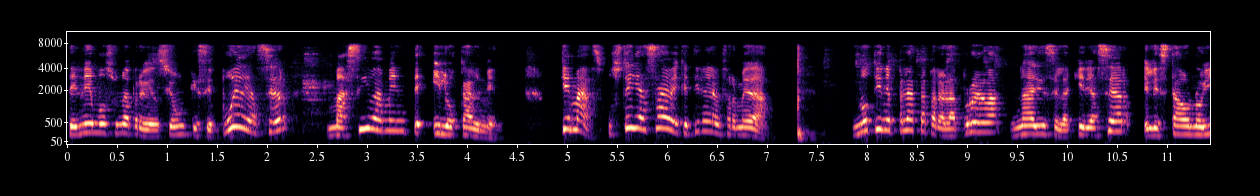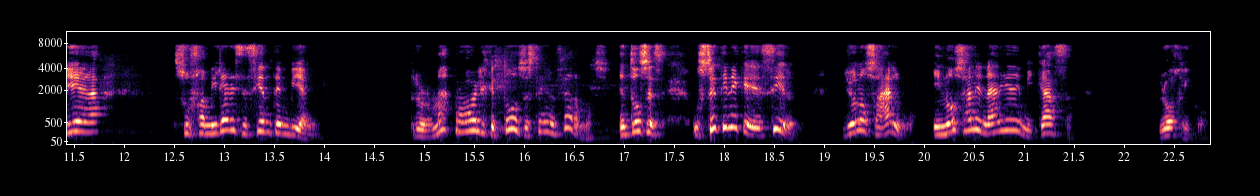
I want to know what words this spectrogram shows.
tenemos una prevención que se puede hacer masivamente y localmente. ¿Qué más? Usted ya sabe que tiene la enfermedad no tiene plata para la prueba, nadie se la quiere hacer, el Estado no llega, sus familiares se sienten bien, pero lo más probable es que todos estén enfermos. Entonces, usted tiene que decir, yo no salgo y no sale nadie de mi casa. Lógico,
